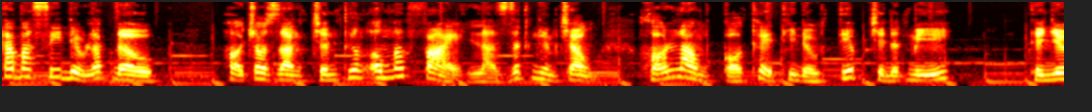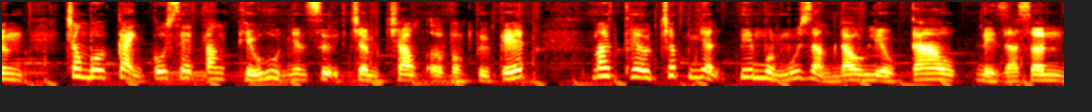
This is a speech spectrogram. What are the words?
các bác sĩ đều lắc đầu. Họ cho rằng chấn thương ông mắc phải là rất nghiêm trọng, khó lòng có thể thi đấu tiếp trên đất Mỹ. Thế nhưng, trong bối cảnh cỗ xe tăng thiếu hụt nhân sự trầm trọng ở vòng tứ kết, Matthew chấp nhận tiêm một mũi giảm đau liều cao để ra sân.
